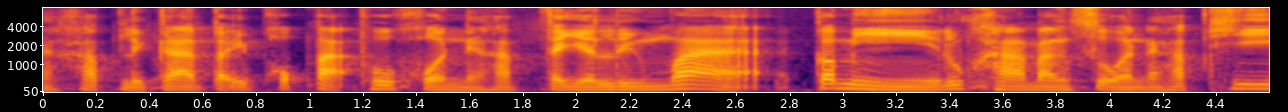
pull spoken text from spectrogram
นะครับหรือการไปพบปะผู้คนนะครับ แต่อย่าลืมว่าก็มีลูกค้าบางส่วนนะครับ ที่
